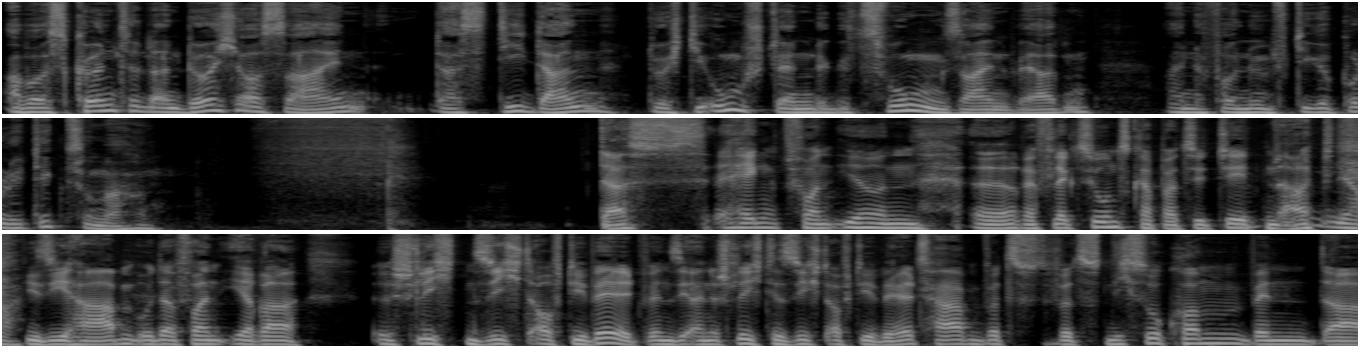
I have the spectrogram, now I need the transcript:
Aber es könnte dann durchaus sein, dass die dann durch die Umstände gezwungen sein werden, eine vernünftige Politik zu machen. Das hängt von ihren äh, Reflexionskapazitäten ab, ja. die sie haben oder von ihrer äh, schlichten Sicht auf die Welt. Wenn Sie eine schlichte Sicht auf die Welt haben, wird es nicht so kommen. Wenn da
